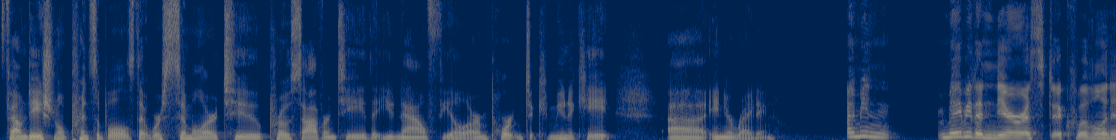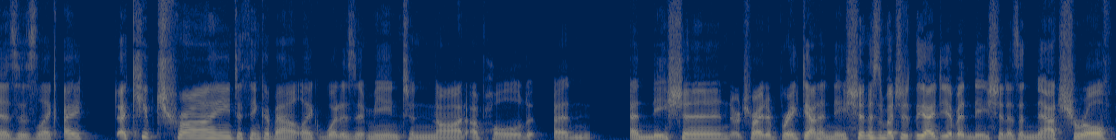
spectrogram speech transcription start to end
foundational principles that were similar to pro sovereignty that you now feel are important to communicate uh, in your writing. I mean maybe the nearest equivalent is is like i I keep trying to think about like what does it mean to not uphold an a nation or try to break down a nation as much as the idea of a nation as a natural,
